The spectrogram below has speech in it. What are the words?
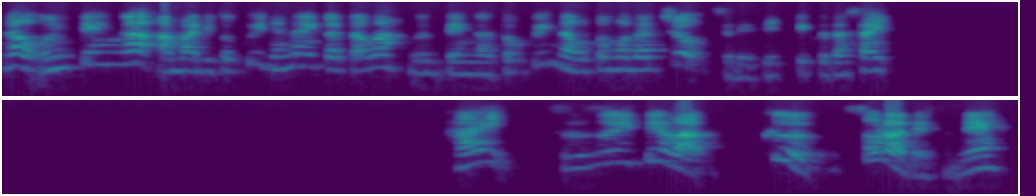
なお、運転があまり得意でない方は、運転が得意なお友達を連れて行ってください。はい。続いては、空、空ですね。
